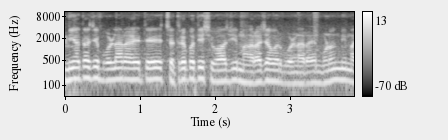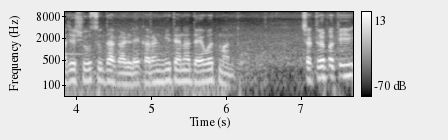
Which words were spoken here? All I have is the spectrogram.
मी आता जे बोलणार आहे ते छत्रपती शिवाजी महाराजावर बोलणार आहे. म्हणून मी माझे शूजसुद्धा काढले कारण मी त्यांना दैवत मानतो. छत्रपती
